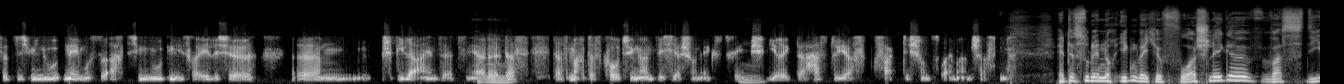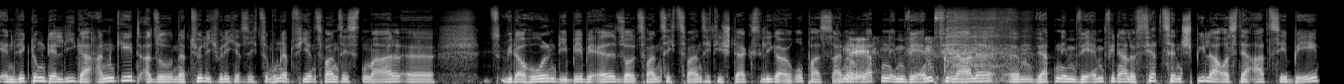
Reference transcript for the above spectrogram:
40 Minuten, nee, musst du 80 Minuten israelische ähm, Spieler einsetzen. Ja, mhm. das, das macht das Coaching an sich ja schon extrem mhm. schwierig. Da hast du ja faktisch schon zwei Mannschaften. Hättest du denn noch irgendwelche Vorschläge, was die Entwicklung der Liga angeht? Also natürlich will ich jetzt nicht zum 124. Mal äh, wiederholen, die BBL soll 2020 die stärkste Liga Europas sein. Nee. Wir hatten im WM-Finale, ähm, wir hatten im WM-Finale 14 Spieler aus der ACB.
